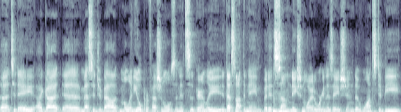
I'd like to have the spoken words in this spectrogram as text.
Uh, today I got a message about millennial professionals, and it's apparently that's not the name, but Mm-hmm. it's some nationwide organization that wants to be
